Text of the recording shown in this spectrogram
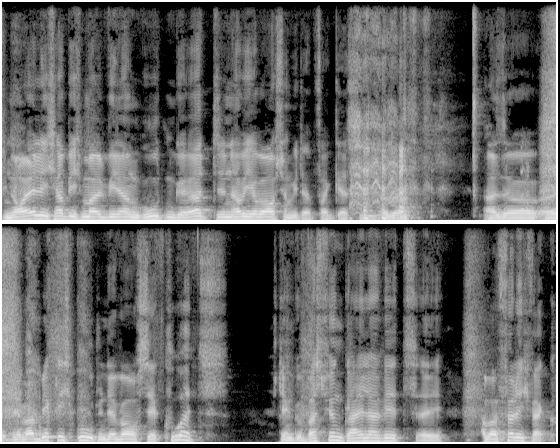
Neulich habe ich mal wieder einen guten gehört, den habe ich aber auch schon wieder vergessen. Also, also äh, der war wirklich gut und der war auch sehr kurz. Ich denke, was für ein geiler Witz, ey. Aber völlig weg.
